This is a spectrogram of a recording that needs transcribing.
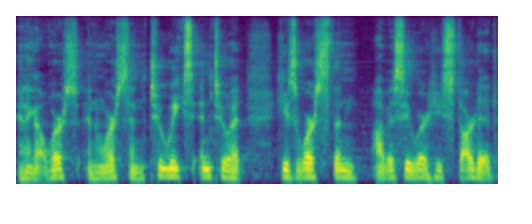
and it got worse and worse. And two weeks into it, he's worse than obviously where he started.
